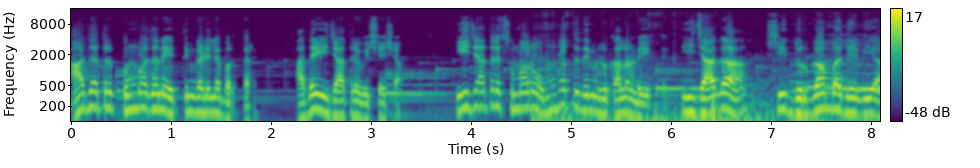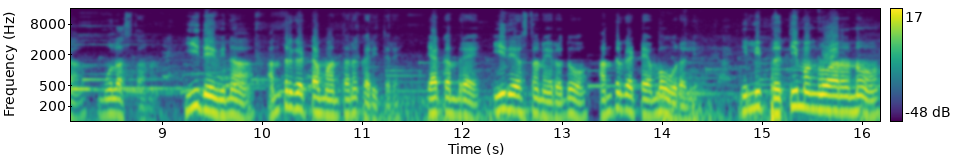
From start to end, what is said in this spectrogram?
ಆ ಜಾತ್ರೆಗೆ ತುಂಬಾ ಜನ ಎತ್ತಿನ ಗಾಡಿಲೇ ಬರ್ತಾರೆ. ಅದೇ ಈ ಜಾತ್ರೆ ವಿಶೇಷ. ಈ ಜಾತ್ರೆ ಸುಮಾರು ಒಂಬತ್ತು ದಿನಗಳ ಕಾಲ ನಡೆಯುತ್ತೆ. ಈ ಜಾಗ ಶ್ರೀ ದುರ್ಗಾಂಬಾ ದೇವಿಯ ಮೂಲಸ್ಥಾನ. ಈ ದೇವಿನ ಅಂತರ್ಘಟ್ಟಮ್ಮ ಅಂತಾನೆ ಕರೀತಾರೆ. ಯಾಕಂದ್ರೆ ಈ ದೇವಸ್ಥಾನ ಇರೋದು ಅಂತರ್ಘಟ್ಟೆ ಎಂಬ ಊರಲ್ಲಿ. ಇಲ್ಲಿ ಪ್ರತಿ ಮಂಗಳವಾರನೂ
